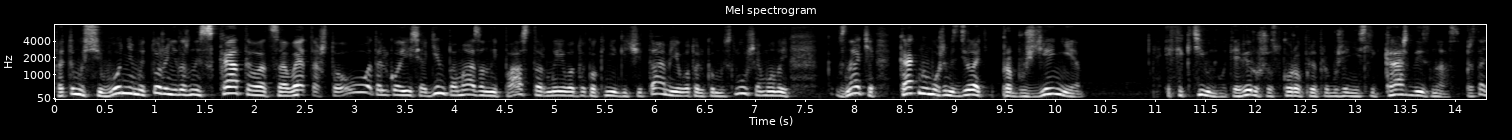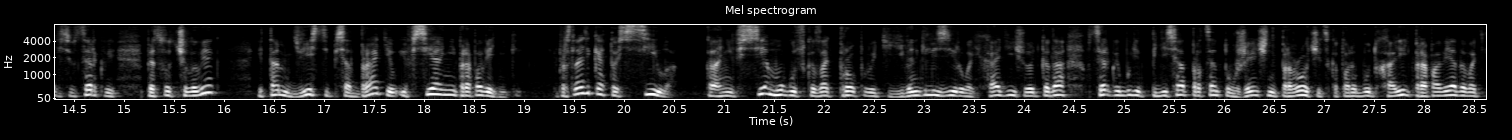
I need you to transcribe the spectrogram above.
Поэтому сегодня мы тоже не должны скатываться в это, что о, только есть один помазанный пастор, мы его только книги читаем, его только мы слушаем. Он... Знаете, как мы можем сделать пробуждение эффективным? Вот я верю, что скоро при пробуждении, если каждый из нас, представьте, если в церкви 500 человек, и там 250 братьев, и все они проповедники. И представляете, какая то сила – когда они все могут сказать проповедь, евангелизировать, ходить, что когда в церкви будет 50% женщин-пророчиц, которые будут ходить, проповедовать,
